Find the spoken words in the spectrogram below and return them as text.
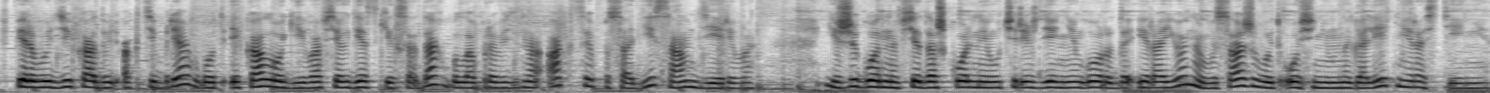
В первую декаду октября, в год экологии, во всех детских садах была проведена акция «Посади сам дерево». Ежегодно все дошкольные учреждения города и района высаживают осенью многолетние растения.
